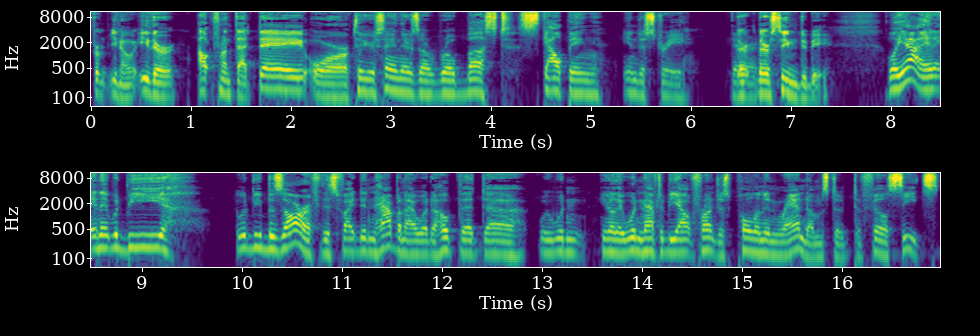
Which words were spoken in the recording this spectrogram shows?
from you know either out front that day or. So you're saying there's a robust scalping industry. There, there, there seemed to be. Well, yeah, and, and it would be it would be bizarre if this fight didn't happen. I would hope that uh, we wouldn't, you know, they wouldn't have to be out front just pulling in randoms to to fill seats,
